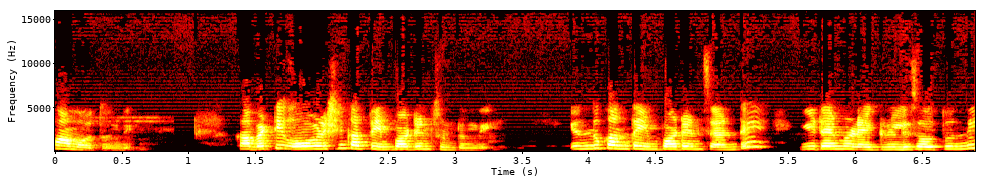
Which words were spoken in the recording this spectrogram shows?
ఫామ్ అవుతుంది. కాబట్టి ఓవలేషన్కి అంత ఇంపార్టెన్స్ ఉంటుంది. ఎందుకు అంత ఇంపార్టెన్స్ అంటే ఈ టైంలో ఎగ్ రిలీజ్ అవుతుంది.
